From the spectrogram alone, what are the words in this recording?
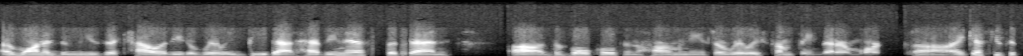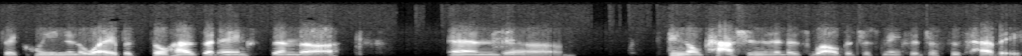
I wanted the musicality to really be that heaviness, but then uh, the vocals and the harmonies are really something that are more, uh, I guess you could say, clean in a way, but still has that angst and uh, and uh, you know passion in it as well that just makes it just as heavy.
